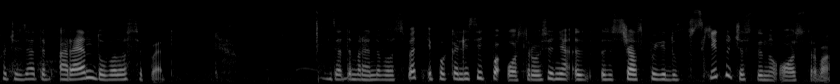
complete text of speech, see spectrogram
хочу взяти в оренду велосипед. Взяти в оренду велосипед і поколісіть по острову. Сьогодні е, зараз поїду в східну частину острова,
